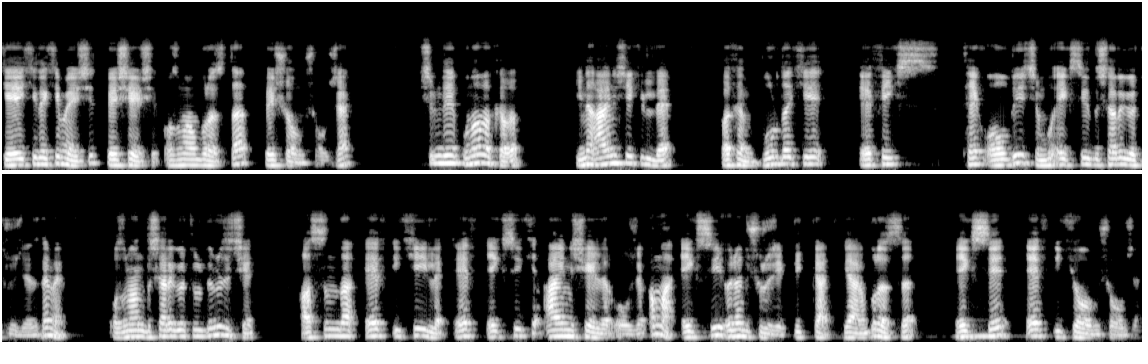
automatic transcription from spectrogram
g2 de kime eşit? 5'e eşit. O zaman burası da 5 olmuş olacak. Şimdi buna bakalım. Yine aynı şekilde bakın buradaki fx tek olduğu için bu eksiği dışarı götüreceğiz değil mi? O zaman dışarı götürdüğümüz için aslında f2 ile f eksi 2 aynı şeyler olacak ama eksiği öne düşürecek. Dikkat. Yani burası eksi f2 olmuş olacak.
